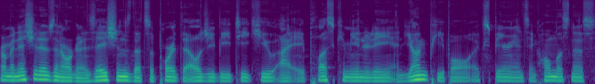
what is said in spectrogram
From initiatives and organizations that support the LGBTQIA community and young people experiencing homelessness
